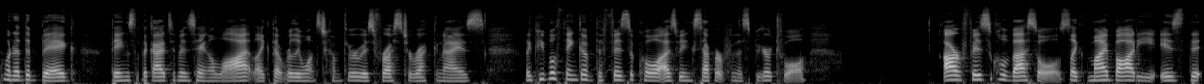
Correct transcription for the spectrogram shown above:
one of the big things that the guides have been saying a lot, like that really wants to come through, is for us to recognize like people think of the physical as being separate from the spiritual. Our physical vessels, like my body is the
